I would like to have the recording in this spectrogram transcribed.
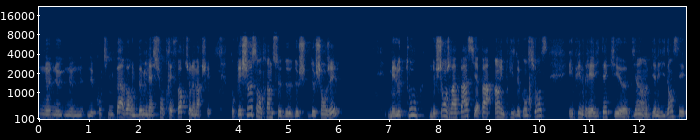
ne, continuent pas à avoir une domination très forte sur le marché. Donc les choses sont en train de, se, de changer, mais le tout ne changera pas s'il n'y a pas, un, une prise de conscience et puis une réalité qui est euh, bien, bien évidente, c'est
